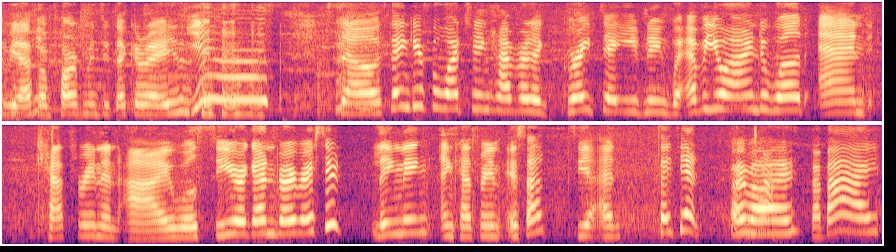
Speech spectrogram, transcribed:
we have apartment to decorate. yes. So thank you for watching. Have a great day, evening, wherever you are in the world. And Catherine and I will see you again very, very soon. Ling Ling and Catherine is out. See you and 再见. Bye bye. Bye bye.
